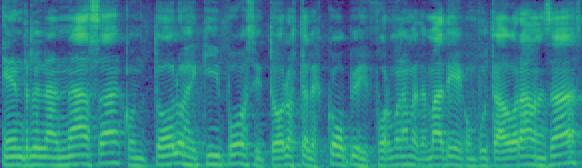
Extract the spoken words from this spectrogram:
entre la NASA con todos los equipos y todos los telescopios y fórmulas matemáticas y computadoras avanzadas,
